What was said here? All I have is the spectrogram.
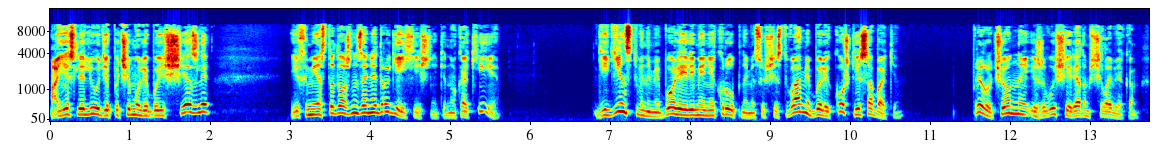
А если люди почему-либо исчезли, их место должны занять другие хищники. Но какие? Единственными, более или менее крупными существами были кошки и собаки, прирученные и живущие рядом с человеком –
